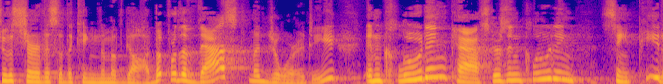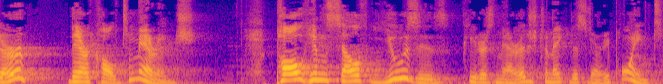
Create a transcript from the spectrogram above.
to the service of the kingdom of God. But for the vast majority, including pastors, including St. Peter, they are called to marriage. Paul himself uses Peter's marriage to make this very point.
